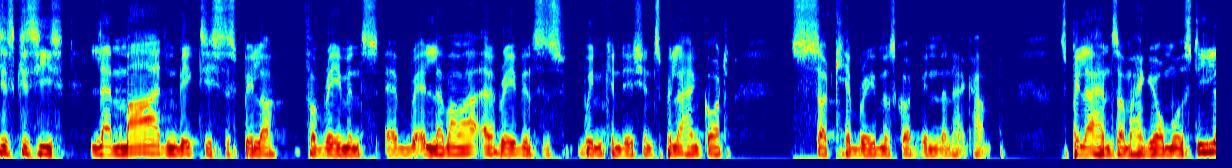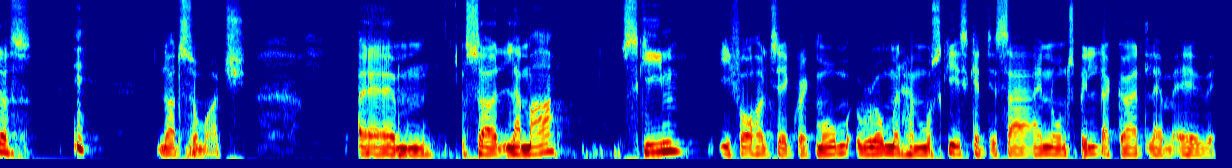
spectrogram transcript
det skal siges, Lamar er den vigtigste spiller for Ravens. Øh, Lamar er Ravens' win condition. Spiller han godt, så kan Ravens godt vinde den her kamp. Spiller han, som han gjorde mod Steelers? Not so much. Um, så Lamar, scheme i forhold til at Greg Roman, han måske skal designe nogle spil, der gør, at Lam- øh,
